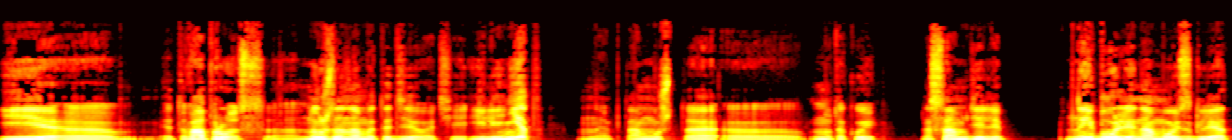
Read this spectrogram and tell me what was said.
И э, это вопрос, нужно нам это делать или нет, потому что, ну, такой, на самом деле, наиболее, на мой взгляд,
